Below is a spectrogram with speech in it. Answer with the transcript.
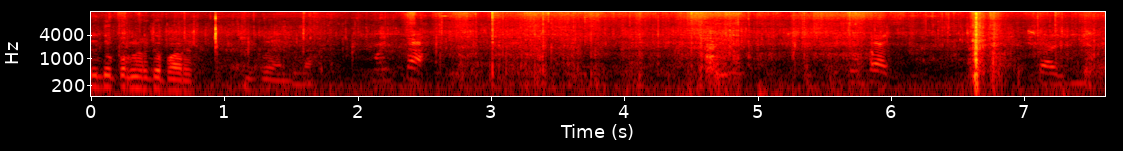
Dito pangarga pare. 50. Yan.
